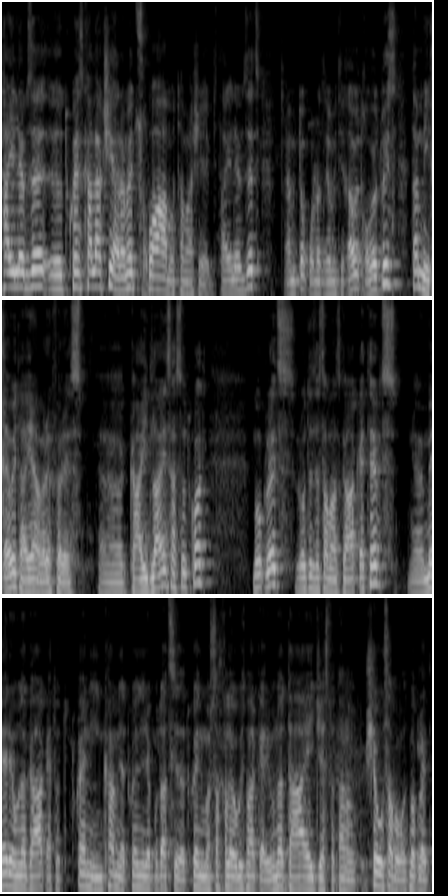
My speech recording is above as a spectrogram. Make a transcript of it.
ფაილებზე, თქვენს ქალაქში, არამედ სხვა მოთამაშეების ფაილებზეც, ამიტომ ყურადღებით იყავით ყოველთვის და მიიღებით აი ამ რეფერენს guidelines, ასე ვთქვათ. მოკლედ, როდესაც ამას გააკეთებთ, მე უნდა გააკეთოთ თქვენი ინკამი და თქვენი რეპუტაცია და თქვენი მოსახლეობის მარკერი უნდა დააეჯესტოთ, ანუ შეუსაბამოთ მოკლედ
